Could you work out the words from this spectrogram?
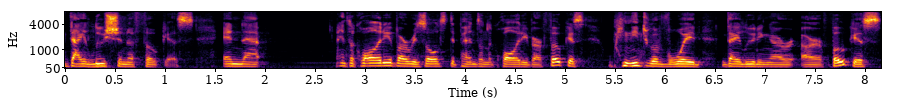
dilution of focus and that if the quality of our results depends on the quality of our focus, we need to avoid diluting our, our focus.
